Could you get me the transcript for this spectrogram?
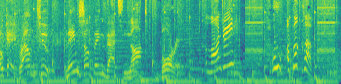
Okay, round two. Name something that's not boring. A laundry? Ooh, a book club.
